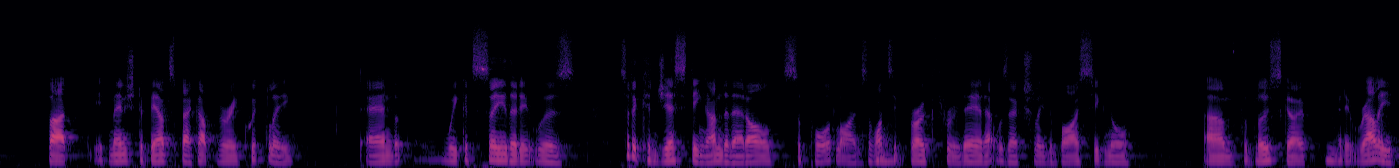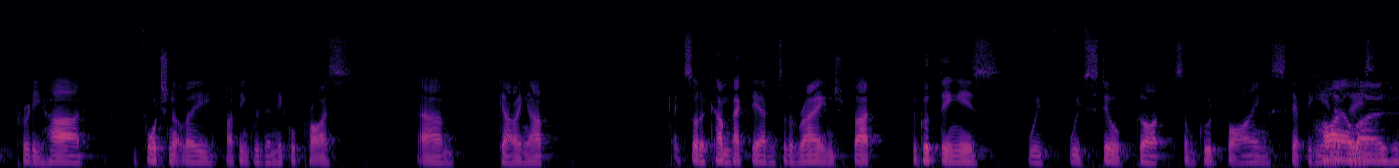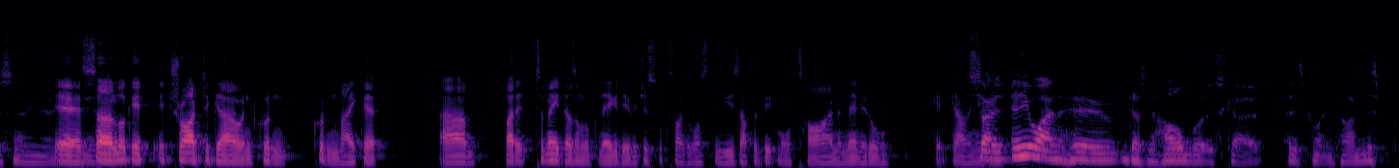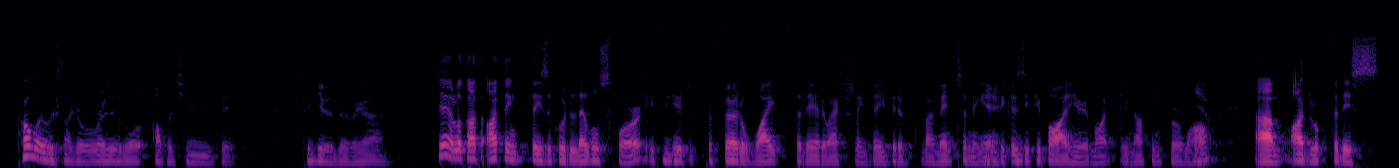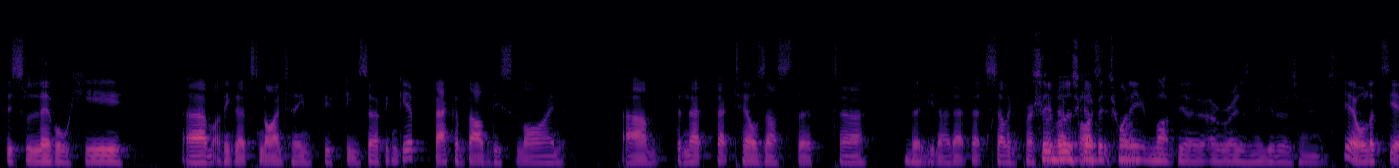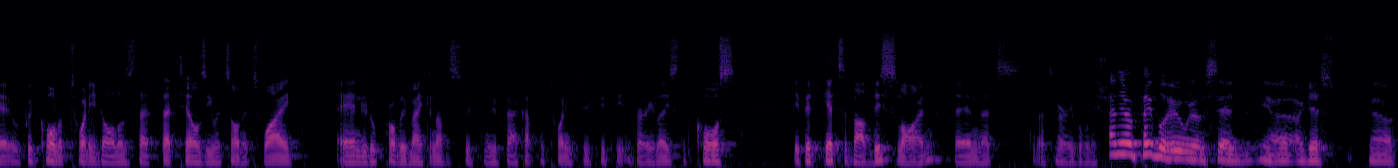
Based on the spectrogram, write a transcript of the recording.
but it managed to bounce back up very quickly, and we could see that it was sort of congesting under that old support line. So once Mm. it broke through there, that was actually the buy signal um, for BlueScope, Mm. and it rallied pretty hard. Unfortunately, I think with the nickel price um, going up, it's sort of come back down into the range. But the good thing is we've we've still got some good buying stepping in Higher at these. lows we're seeing there. Yeah, so look, it, it tried to go and couldn't couldn't make it. Um, but it, to me, it doesn't look negative. It just looks like it wants to use up a bit more time, and then it'll get going. So again. anyone who doesn't hold BlueScope at this point in time, this probably looks like a reasonable opportunity to, to give it a bit of a go. yeah, look, I, th- I think these are good levels for it. If Mm. you'd prefer to wait for there to actually be a bit of momentum again, Yeah. because if you buy it here, it might do nothing for a while. Um, I'd look for this this level here. Um, I think that's 1950. So if we can get back above this line, um, then that, that tells us that uh, that you know that that selling pressure. See BlueScope at is gone. 20 might be a, a reason to give it a chance. Yeah, well, it's yeah. If we call it twenty dollars, that that tells you it's on its way, and it'll probably make another swift move back up to twenty two fifty at the very least. Of course, if it gets above this line, then that's that's Yeah. very bullish. And there are people who would have said, you know, I guess, you know,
